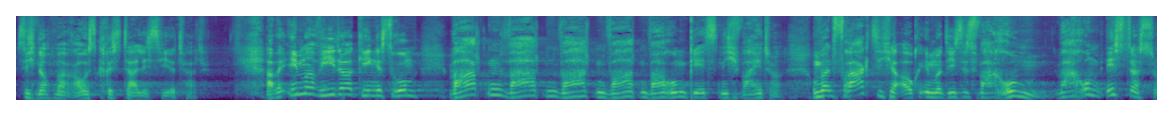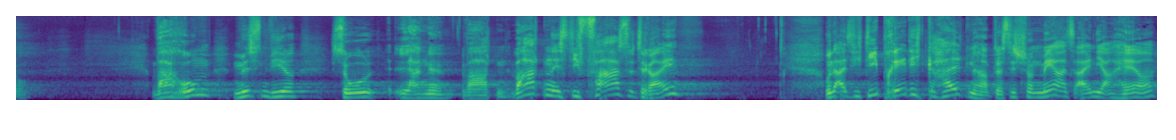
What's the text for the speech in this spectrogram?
sich nochmal rauskristallisiert hat. Aber immer wieder ging es darum, warten, warten, warten, warten, warum geht es nicht weiter? Und man fragt sich ja auch immer dieses Warum. Warum ist das so? Warum müssen wir so lange warten? Warten ist die Phase 3. Und als ich die Predigt gehalten habe, das ist schon mehr als ein Jahr her,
